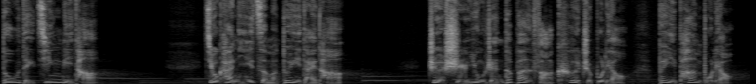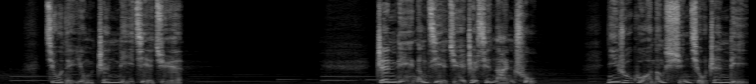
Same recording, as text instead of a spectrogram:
都得经历它。就看你怎么对待它，这是用人的办法克制不了。背叛不了，就得用真理解决。真理能解决这些难处。你如果能寻求真理，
